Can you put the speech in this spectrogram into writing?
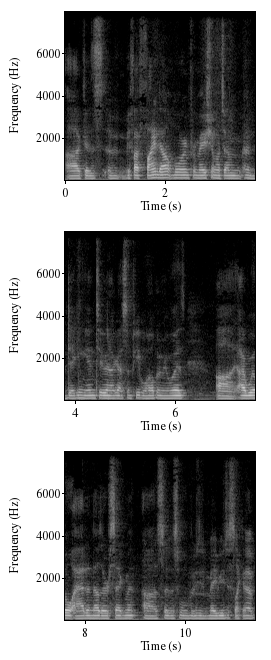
because uh, if I find out more information, which I'm, I'm digging into, and I got some people helping me with, uh, I will add another segment. Uh, so this will be maybe just like a,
